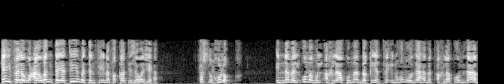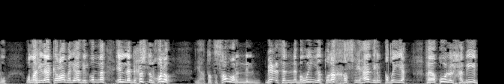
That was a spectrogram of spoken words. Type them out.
كيف لو عاونت يتيمة في نفقات زواجها؟ حسن الخلق. إنما الأمم الأخلاق ما بقيت فإن هم ذهبت أخلاقهم ذهبوا والله لا كرامة لهذه الأمة إلا بحسن الخلق. يا تتصور أن البعثة النبوية تلخص في هذه القضية. فيقول الحبيب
